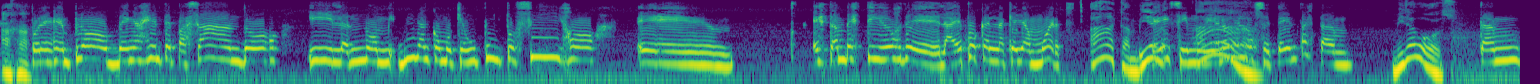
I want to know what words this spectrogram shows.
Ajá. Por ejemplo, ven a gente pasando y la- no mi- miran como que a un punto fijo. eh, están vestidos de la época en la que hayan muerto. Ah, también. ¿ok? Si murieron Ah, en los 70, están, Mira vos. están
